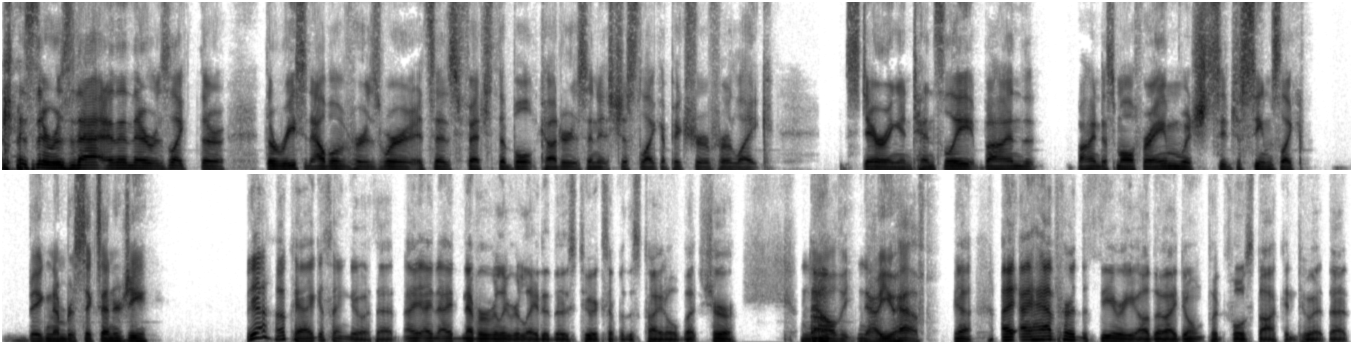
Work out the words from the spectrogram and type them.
Because there was that, and then there was like the the recent album of hers where it says "Fetch the bolt cutters," and it's just like a picture of her like staring intensely behind the behind a small frame, which it just seems like big number six energy. Yeah, okay, I guess I can go with that. I, I I'd never really related those two except for this title, but sure. Now, um, the, now you have. I, I have heard the theory, although I don't put full stock into it, that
